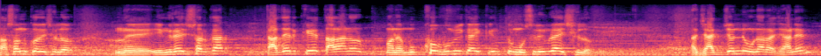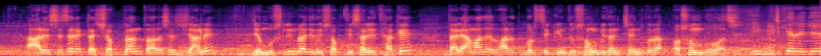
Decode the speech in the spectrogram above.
শাসন করেছিল ইংরেজ সরকার তাদেরকে তাড়ানোর মানে মুখ্য ভূমিকায় কিন্তু মুসলিমরাই ছিল। আর যার জন্য ওনারা জানেন আরএসএসের একটা চক্রান্ত, আরএসএস জানে যে মুসলিমরা যদি শক্তিশালী থাকে, তাহলে আমাদের ভারতবর্ষে কিন্তু সংবিধান চেঞ্জ করা অসম্ভব আছে। আজকের এই যে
